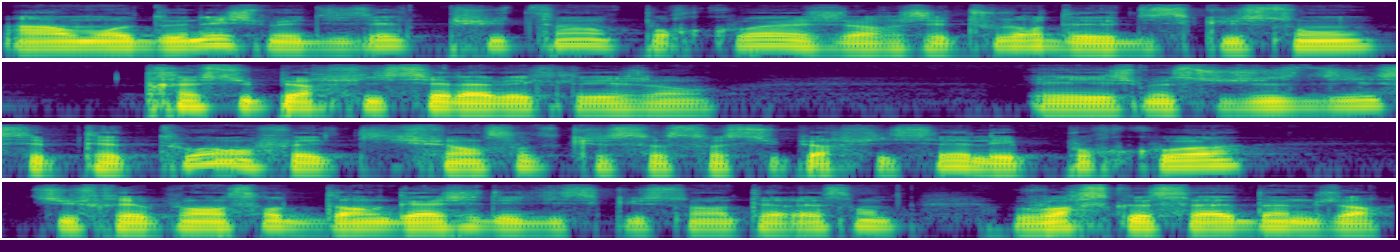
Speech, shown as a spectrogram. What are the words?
à un moment donné, je me disais, putain, pourquoi, genre, j'ai toujours des discussions très superficielles avec les gens. Et je me suis juste dit, c'est peut-être toi, en fait, qui fait en sorte que ça soit superficiel et pourquoi tu ferais pas en sorte d'engager des discussions intéressantes, voir ce que ça donne, genre,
